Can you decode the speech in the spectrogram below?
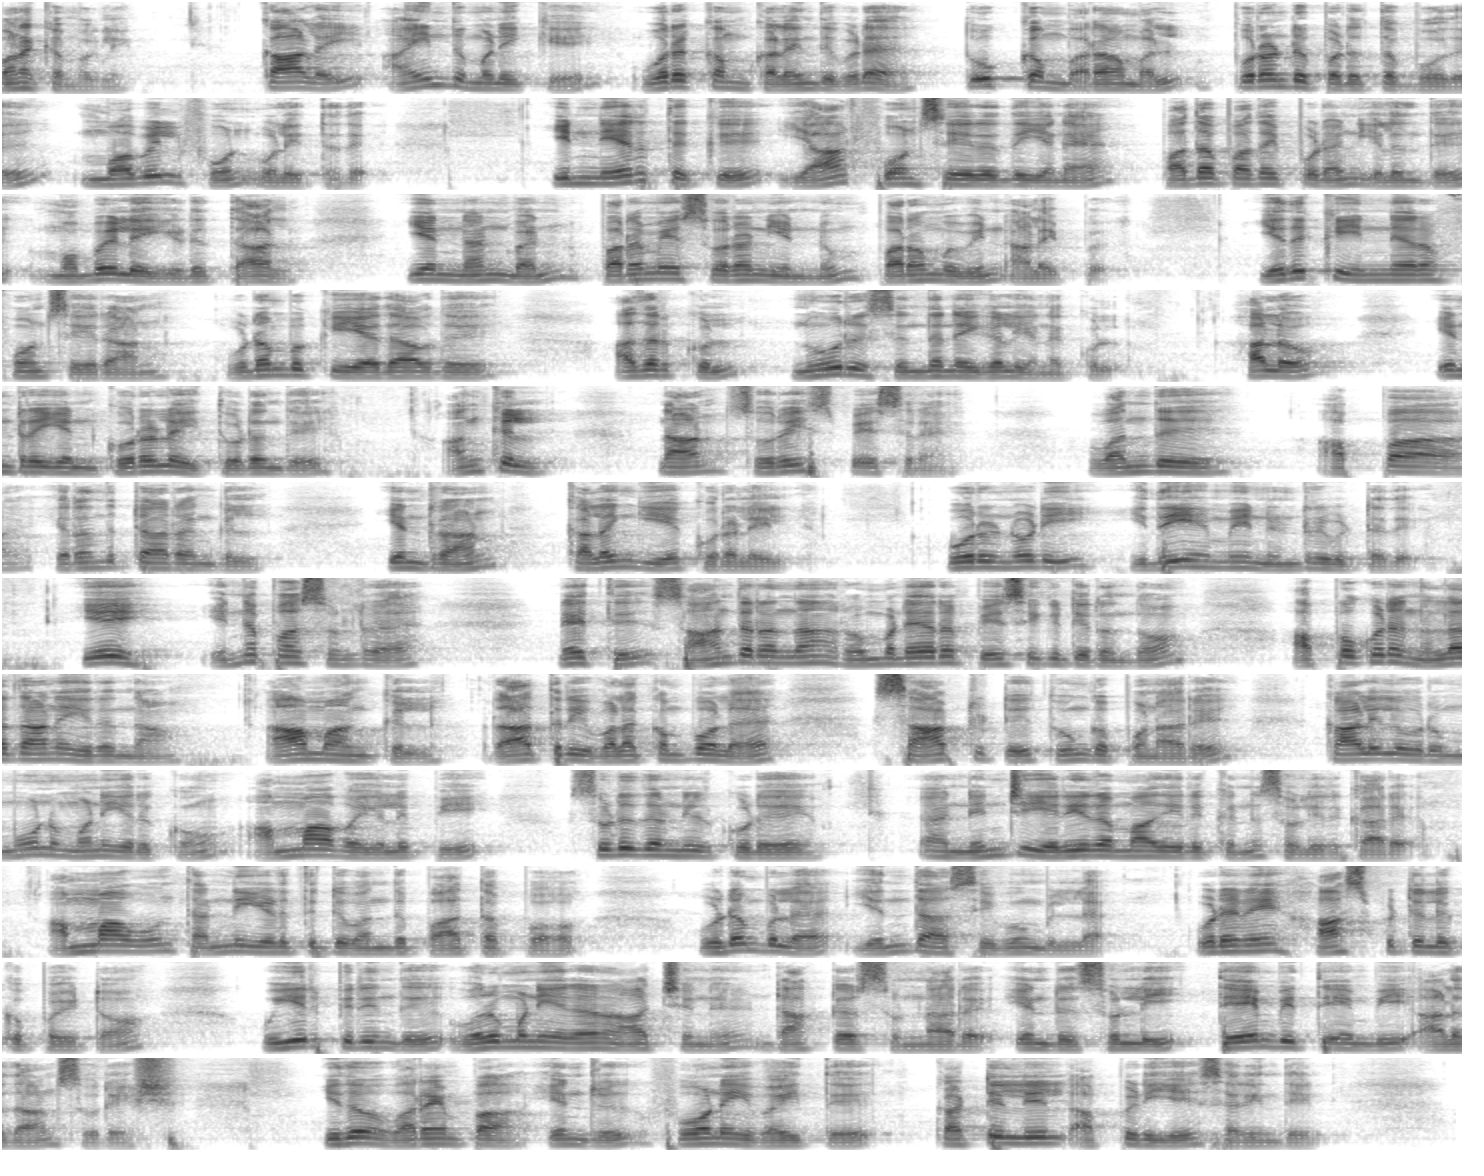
வணக்கம் மகளே. காலை ஐந்து மணிக்கு உறக்கம் கலைந்துவிட தூக்கம் வராமல் புரண்டு படுத்தபோது மொபைல் ஃபோன் ஒலித்தது. இந்நேரத்துக்கு யார் ஃபோன் செய்கிறது என பதபதைப்புடன் எழுந்து மொபைலை எடுத்தால் என் நண்பன் பரமேஸ்வரன் என்னும் பரமுவின் அழைப்பு. எதுக்கு இந்நேரம் ஃபோன் செய்கிறான்? உடம்புக்கு ஏதாவது? அதற்குள் நூறு சிந்தனைகள் எனக்குள். ஹலோ என்ற என் குரலை தொடர்ந்து அங்கிள் நான் சுரேஷ் பேசுகிறேன் வந்து அப்பா இறந்துட்டார் அங்கிள் என்றான் கலங்கிய குரலில் ஒரு நொடி இதயமே நின்றுவிட்டது. ஏய் என்னப்பா சொல்கிற நேற்று சாயந்தரம் தான் ரொம்ப நேரம் பேசிக்கிட்டு இருந்தோம். அப்போ கூட நல்லா தானே இருந்தான். ஆமாம் அங்கிள். ராத்திரி வழக்கம் போல் சாப்பிட்டுட்டு தூங்க போனார். காலையில் ஒரு மூணு மணி இருக்கும். அம்மாவை எழுப்பி சுடு தண்ணீர் கொடு. நெஞ்சு எரியிற மாதிரி இருக்குன்னு சொல்லியிருக்காரு. அம்மாவும் தண்ணி எடுத்துகிட்டு வந்து பார்த்தப்போ உடம்பில் எந்த அசைவும் இல்லை. உடனே ஹாஸ்பிட்டலுக்கு போயிட்டோம். உயிர் பிரிந்து ஒரு மணி நேரம் ஆச்சுன்னு டாக்டர் சொன்னார் என்று சொல்லி தேம்பி தேம்பி அழுதான் சுரேஷ். இதோ வரேன்பா என்று ஃபோனை வைத்து கட்டிலில் அப்படியே சரிந்தேன்.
